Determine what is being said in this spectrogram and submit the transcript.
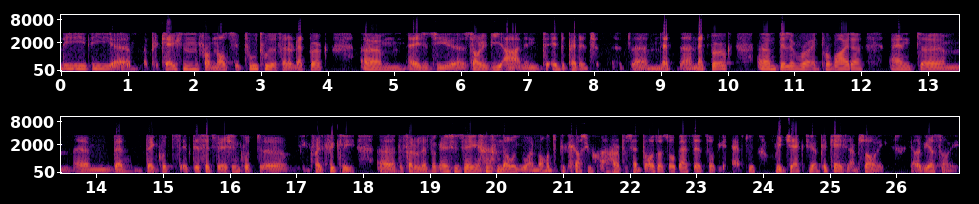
the the uh, application from Nord Stream 2 to the Federal Network um, Agency. Uh, sorry, we are an independent um, net, uh, network um, deliverer and provider, and um, um, then they could, this situation, could uh, quite quickly uh, the federal network agency say, "No, you are not, because you are 100% daughter." So that's it. So we have to reject your application. I'm sorry. Uh, we are sorry.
